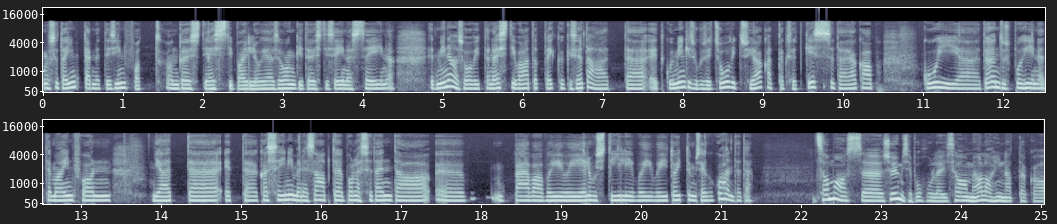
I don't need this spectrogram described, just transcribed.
noh, seda internetis infot on tõesti hästi palju ja see ongi tõesti seinast seina. et mina soovitan hästi vaadata ikkagi seda, et, et kui mingisuguseid soovitusi jagatakse, et kes seda jagab, kui äh, tõenduspõhine tema info on ja et, äh, et kas see inimene saab tõepoolest seda enda äh, päeva või, või elustiili või, või toitumisega kohandada samas äh, söömise puhul ei saa me alahinnata ka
